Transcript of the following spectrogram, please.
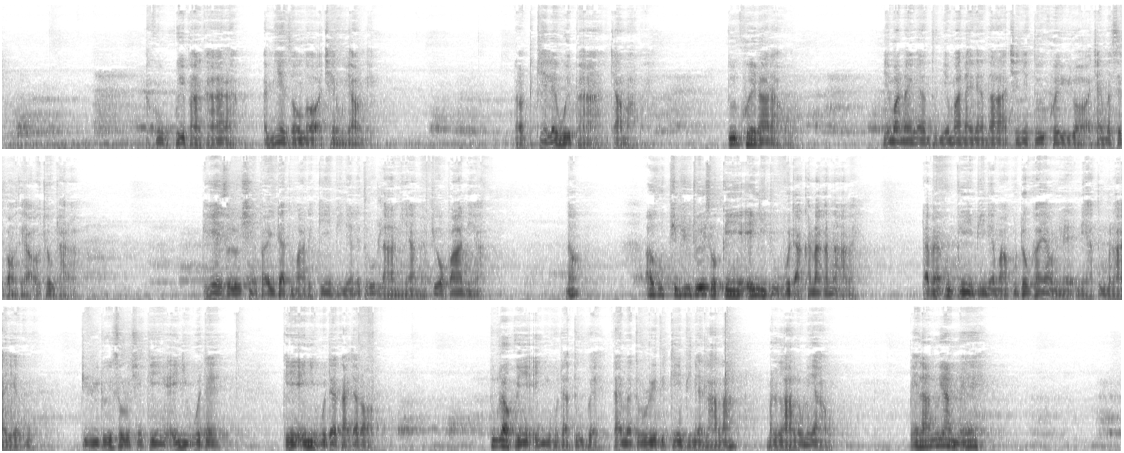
အခုဝေဖန်ခံရတာအမြင့်ဆုံးသောအချိန်ကိုရောက်နေတော့တကယ်လဲဝေဖန်ကြမှာပဲသူခွဲထားတာကိုမြန်မာနိုင်ငံသူမြန်မာနိုင်ငံသားအချင်းချင်းသူခွဲပြီးတော့အချမ်းမစစ်ကောင်ဆရာအုပ်ချုပ်ထားတာတကယ်ဆိုလို့ရှိရင်ပရိဒတ်သမားတွေကရင်ပြည်နယ်လဲသူတို့လာနေရမယ်ပျော်ပါနေရမယ်နော် အခုဖြူဖြူတွေးဆိုကရင်အင်ကြီးသူဝတ်တာခဏခဏပဲဒါပေမဲ့အခုကရင်ပြည်နယ်မှာအခုဒုက္ခရောက်နေတဲ့နေရာသူမလာရဲဘူးဖြူဖြူတွေးဆိုလို့ရှရင်ကရင်အင်ကြီးဝတ်တယ်ကရင်အင်ကြီးဝတ်တဲ့အခါကျတော့သူ့လောက်ကရင်အင်ကြီးဝတ်တာသူပဲဒါပေမဲ့သူတို့တွေဒီကရင်ပြည်နယ်လာလားမလာလို့မရဘူးဘယ်လာလို့ရမလဲ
